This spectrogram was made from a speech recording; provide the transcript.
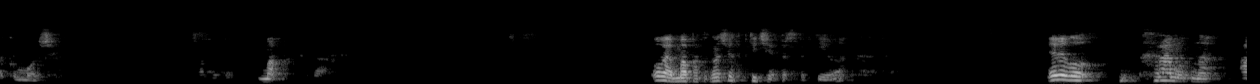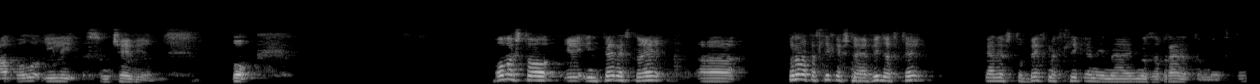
ако може мапата. Да. Ова е мапата, значи од птичија перспектива. Еве го храмот на Аполо или Сончевиот Бог. Ова што е интересно е, а, првата слика што ја видовте, каде што бехме сликани на едно забрането место,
